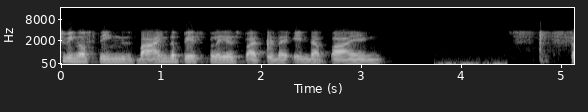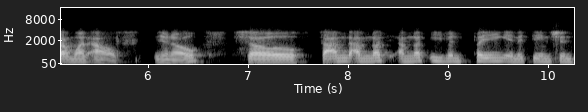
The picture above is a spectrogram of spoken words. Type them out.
swing of things, buying the best players, but then they end up buying someone else. You know. So, so I'm, I'm not I'm not even paying any attention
